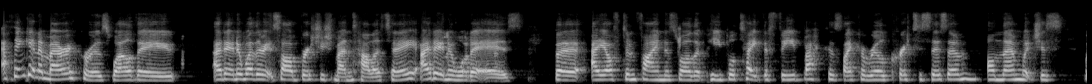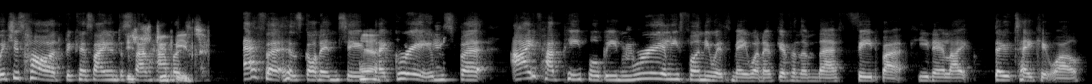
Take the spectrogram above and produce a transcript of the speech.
I think in America as well. Though I don't know whether it's our British mentality. I don't know what it is. But I often find as well that people take the feedback as like a real criticism on them, which is which is hard because I understand how much effort has gone into Yeah. their grooms, but I've had people being really funny with me when I've given them their feedback, you know, like don't take it well.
